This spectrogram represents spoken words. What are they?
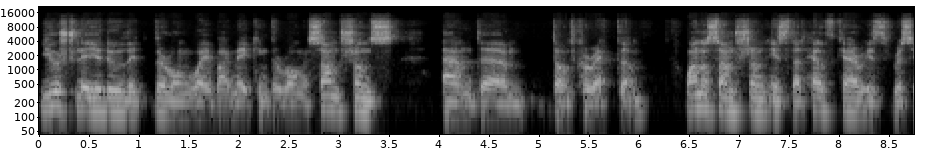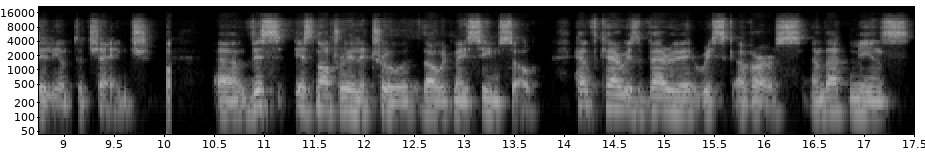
Usually, you do it the wrong way by making the wrong assumptions and um, don't correct them. One assumption is that healthcare is resilient to change. Uh, this is not really true, though it may seem so. Healthcare is very risk-averse, and that means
